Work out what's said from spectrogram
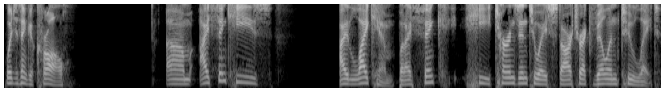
What'd you think of Krall? Um, I think he's. I like him, but I think he turns into a Star Trek villain too late.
